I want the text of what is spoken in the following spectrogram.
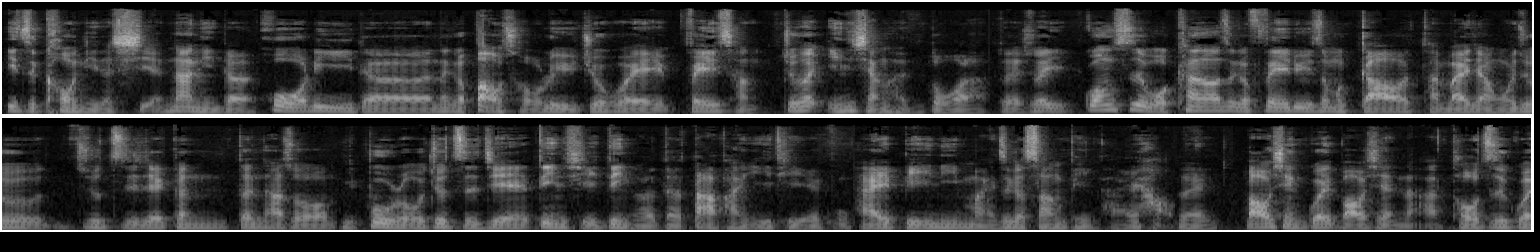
一直扣你的血，那你的获利的那个报酬率就会非常就会影响很多啦。对，所以光是我看到这个费率这么高，坦白讲，我就就直接跟跟他说，你不如就直接定期定额的大盘 ETF，还比你买这个商品还好。对，保险归保险啦，投资归。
